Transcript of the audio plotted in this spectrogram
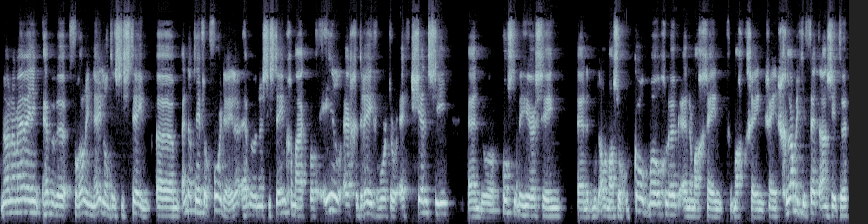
Nou, naar mijn mening hebben we vooral in Nederland een systeem, ehm, en dat heeft ook voordelen, hebben we een systeem gemaakt wat heel erg gedreven wordt door efficiëntie en door kostenbeheersing. En het moet allemaal zo goedkoop mogelijk en er mag geen, mag geen, geen grammetje vet aan zitten,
